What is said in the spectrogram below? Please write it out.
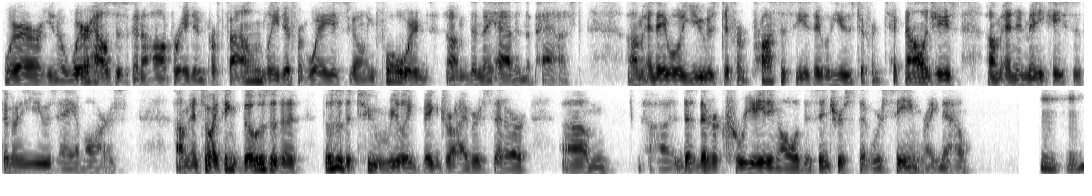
where you know warehouses are going to operate in profoundly different ways going forward um, than they have in the past. Um, and they will use different processes, they will use different technologies, um, and in many cases they're going to use AMRs. Um, and so I think those are the those are the two really big drivers that are um, uh, that, that are creating all of this interest that we're seeing right now. Mm-hmm.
